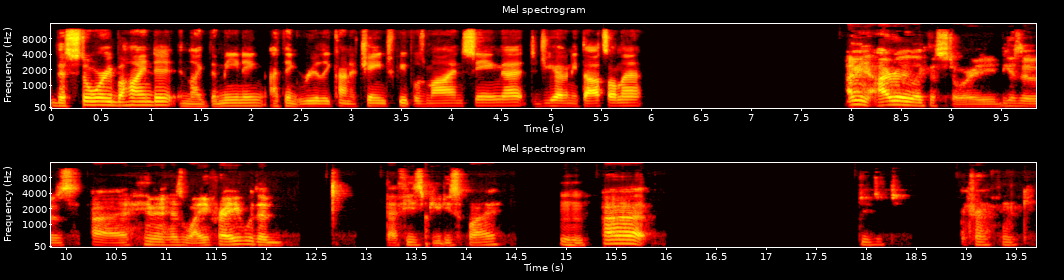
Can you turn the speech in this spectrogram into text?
the story behind it and like the meaning, I think really kind of changed people's minds seeing that. Did you have any thoughts on that? I mean, I really like the story because it was uh him and his wife, right, with a Bephie's beauty supply. Mhm. Uh, I'm trying to think.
